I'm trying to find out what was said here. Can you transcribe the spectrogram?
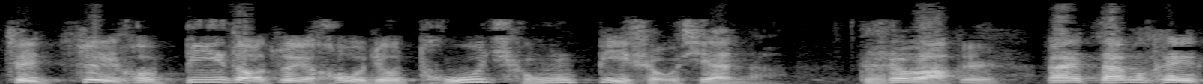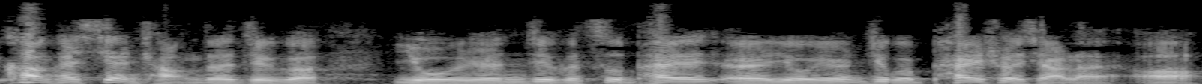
这最后逼到最后就图穷匕首现呐。是吧？对，哎，咱们可以看看现场的这个，有人这个自拍，呃，有人这个拍摄下来啊，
